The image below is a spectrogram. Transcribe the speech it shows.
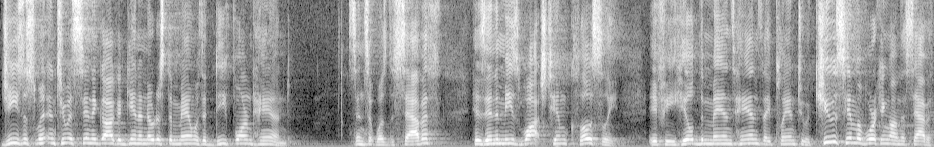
Jesus went into a synagogue again and noticed a man with a deformed hand. Since it was the Sabbath, his enemies watched him closely. If he healed the man's hands, they planned to accuse him of working on the Sabbath.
